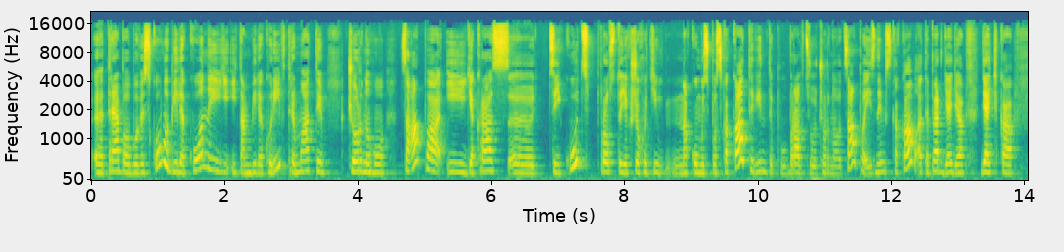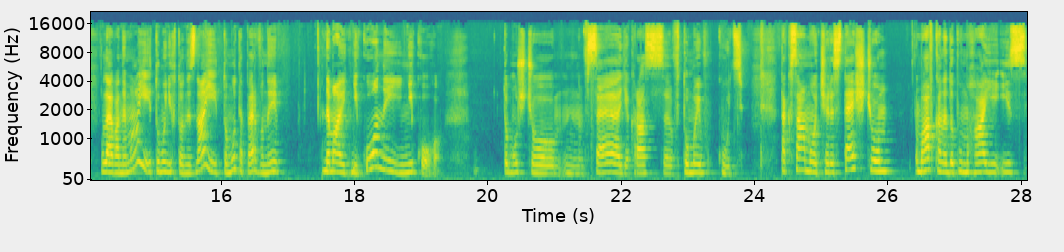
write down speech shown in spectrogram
е, треба обов'язково біля коней і там біля корів тримати чорного цапа. І якраз е, цей куць, просто якщо хотів на комусь поскакати, він типу брав цього чорного цапа і з ним скакав. А тепер дядя, дядька Лева немає, і тому ніхто не знає, і тому тепер вони не мають ні коней, нікого. Тому що все якраз втомив куць. Так само через те, що мавка не допомагає із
